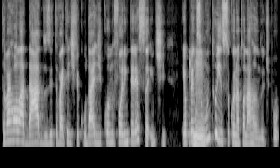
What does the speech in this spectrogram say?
tu vai rolar dados e tu vai ter dificuldade quando for interessante. Eu penso Uhum. muito isso quando eu tô narrando. Tipo,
